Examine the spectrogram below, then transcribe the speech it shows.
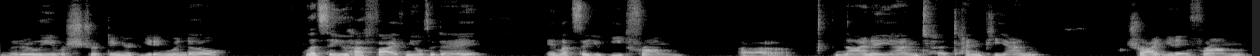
literally restricting your eating window. Let's say you have five meals a day, and let's say you eat from uh, 9 a.m. to 10 p.m. Try eating from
